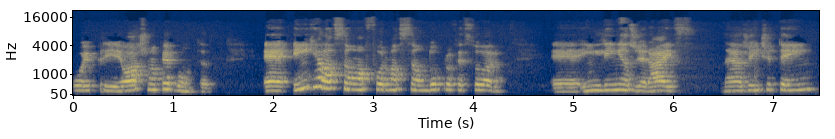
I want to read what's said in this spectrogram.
Oi, Pri, ótima pergunta. É, em relação à formação do professor, é, em linhas gerais, né, a gente tem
